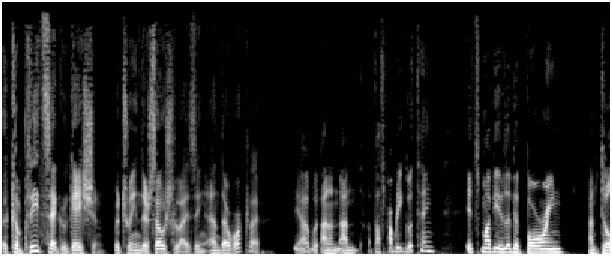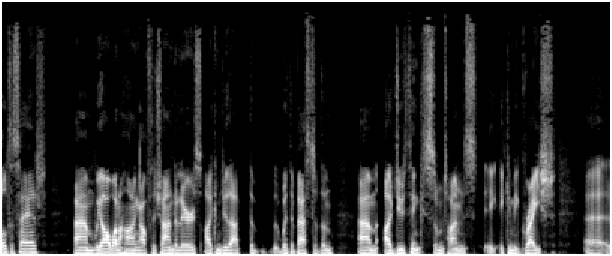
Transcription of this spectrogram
a complete segregation between their socializing and their work life. Yeah, and, and that's probably a good thing. It might be a little bit boring and dull to say it. Um, we all want to hang off the chandeliers. I can do that the, with the best of them. Um, I do think sometimes it, it can be great uh,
